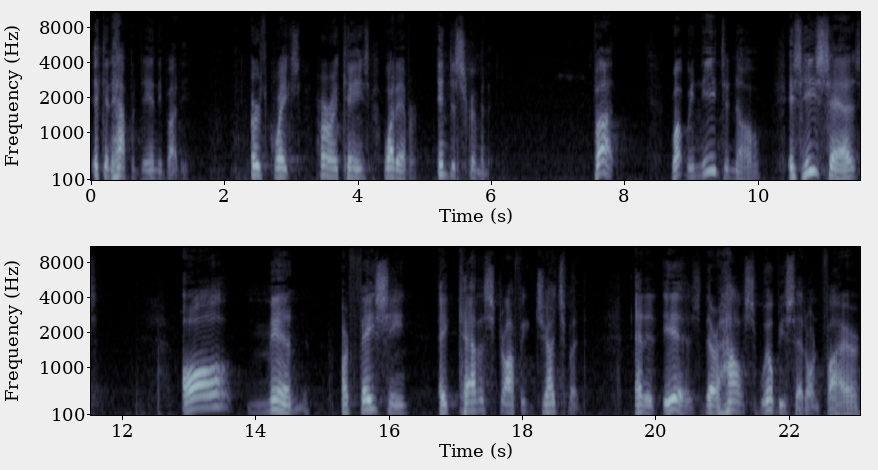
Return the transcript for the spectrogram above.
it can happen to anybody. Earthquakes, hurricanes, whatever, indiscriminate. But what we need to know is he says all men are facing a catastrophic judgment. And it is their house will be set on fire,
